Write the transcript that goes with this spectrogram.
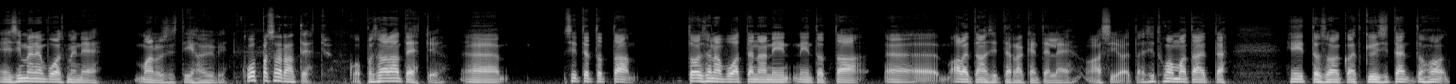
Ensimmäinen vuosi menee mahdollisesti ihan hyvin. Kuoppa saadaan tehtyä. Kuoppa saadaan tehtyä. Sitten tota, toisena vuotena niin, niin tota, aletaan sitten rakentelee asioita. Sitten huomataan, että hittosoinko, että kyllä sitä tuohon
